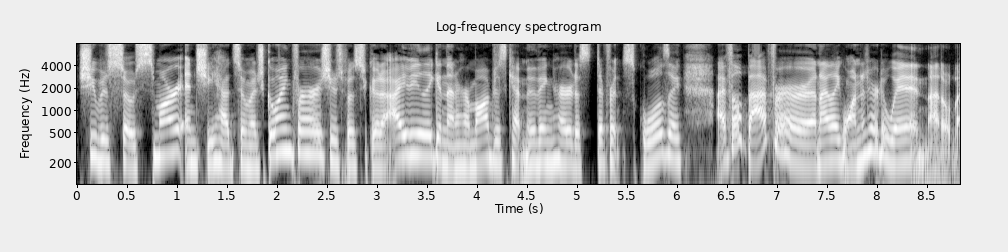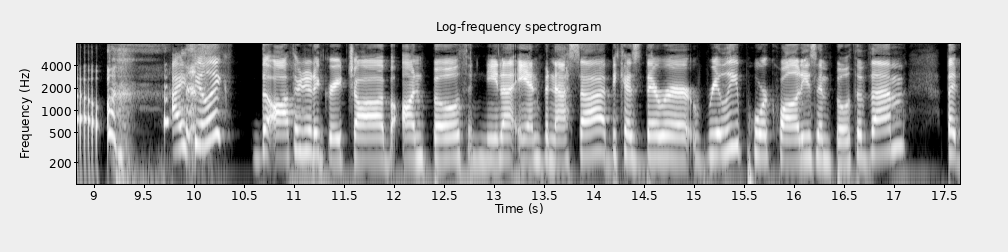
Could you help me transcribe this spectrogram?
she was so smart and she had so much going for her. She was supposed to go to Ivy League and then her mom just kept moving her to different schools. Like I felt bad for her and I like wanted her to win. I don't know. I feel like the author did a great job on both Nina and Vanessa because there were really poor qualities in both of them. But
